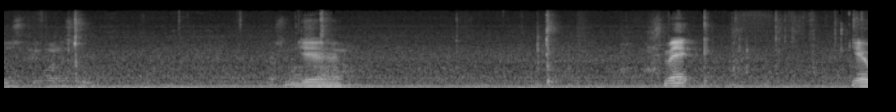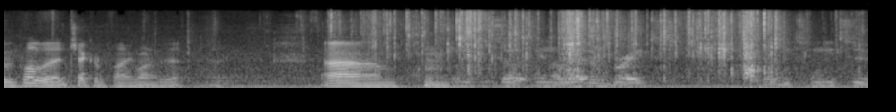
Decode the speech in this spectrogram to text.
Lose people in this one? Or is it Yeah. Mick. Yeah, we pulled a checkered flag one of it. Um. Hmm. So in 11 breaks, it'll be 22.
